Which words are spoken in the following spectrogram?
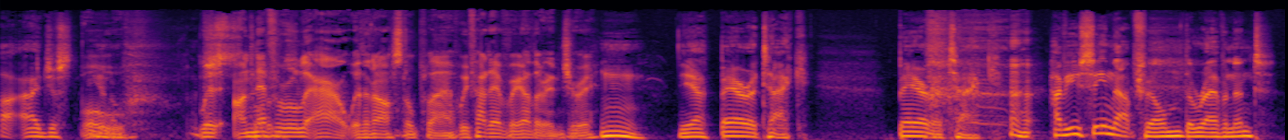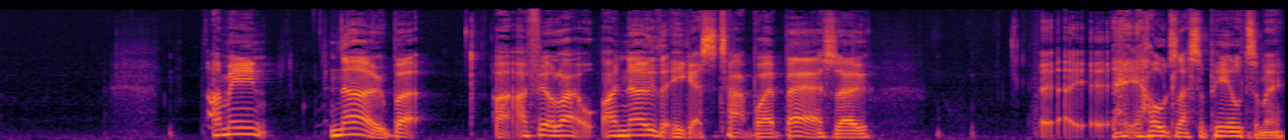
I, I just, you Oh, know, with- just I never rule it out with an Arsenal player. We've had every other injury. Hmm. yeah, bear attack, bear attack. have you seen that film, The Revenant? I mean, no, but I feel like I know that he gets attacked by a bear, so uh, it holds less appeal to me.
